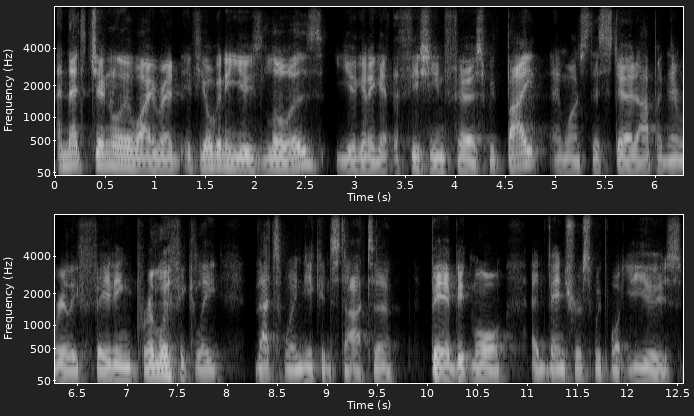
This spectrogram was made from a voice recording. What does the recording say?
And that's generally the way, Red. If you're going to use lures, you're going to get the fish in first with bait. And once they're stirred up and they're really feeding prolifically, that's when you can start to be a bit more adventurous with what you use.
